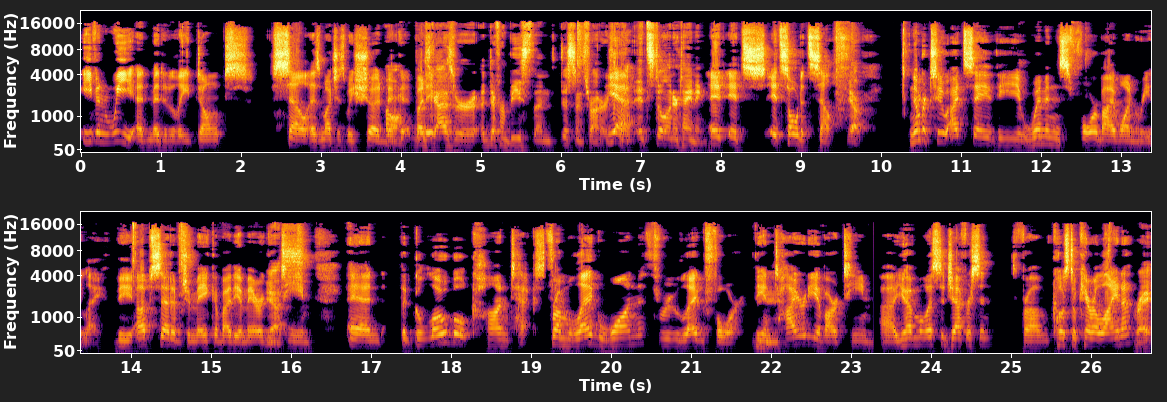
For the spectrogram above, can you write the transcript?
even we admittedly don't sell as much as we should Oh, but those it, guys are a different beast than distance runners. Yeah. but it's still entertaining. it it's it sold itself Yeah. Number two, I'd say the women's four by one relay, the upset of Jamaica by the American Yes. team, and the global context from leg one through leg four, the Mhm. entirety of our team. Uh, you have Melissa Jefferson from Coastal Carolina, Right?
